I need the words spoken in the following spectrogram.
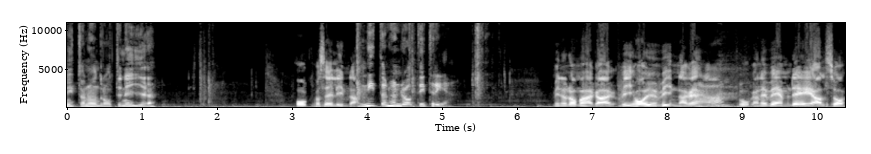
1989. Och vad säger Linda? 1983. Mina damer och herrar, vi har ju en vinnare. Ja. Frågan är vem det är alltså.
